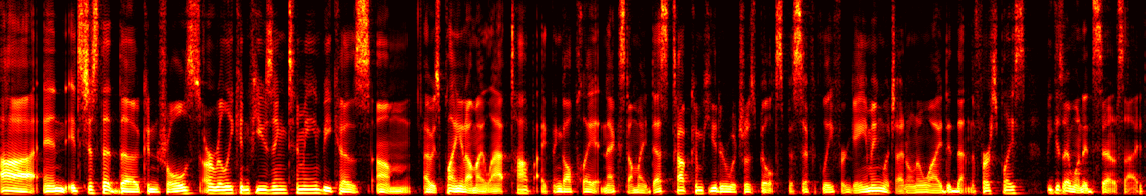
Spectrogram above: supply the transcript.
Uh, and it's just that the controls are really confusing to me because um, I was playing it on my laptop. I think I'll play it next on my desktop computer, which was built specifically for gaming, which I don't know why I did that in the first place because I wanted to sit outside.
